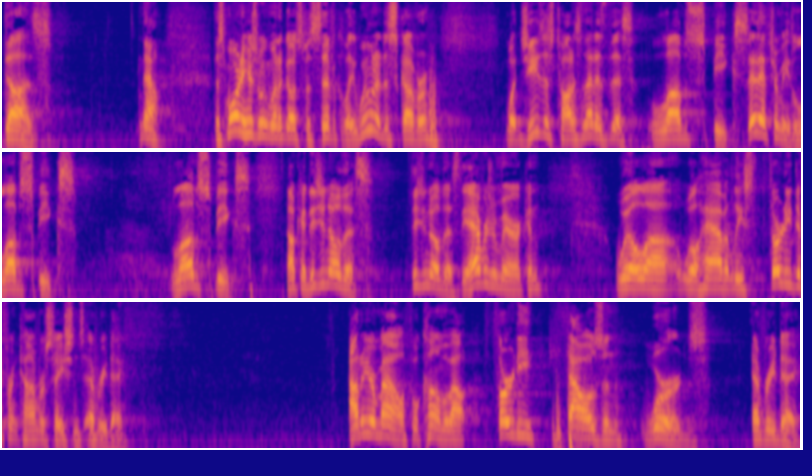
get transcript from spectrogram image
does. Now, this morning, here's where we want to go specifically. We want to discover what Jesus taught us, and that is this love speaks. Say that after me love speaks. Love speaks. Okay, did you know this? Did you know this? The average American will, uh, will have at least 30 different conversations every day. Out of your mouth will come about 30,000 words every day.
